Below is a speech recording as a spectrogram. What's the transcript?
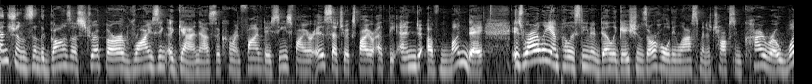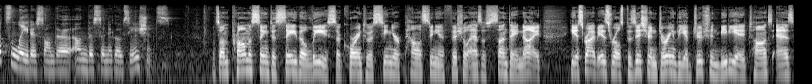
Tensions in the Gaza Strip are rising again as the current five day ceasefire is set to expire at the end of Monday. Israeli and Palestinian delegations are holding last minute talks in Cairo. What's the latest on, the, on this negotiations? It's unpromising to say the least, according to a senior Palestinian official as of Sunday night. He described Israel's position during the Egyptian mediated talks as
